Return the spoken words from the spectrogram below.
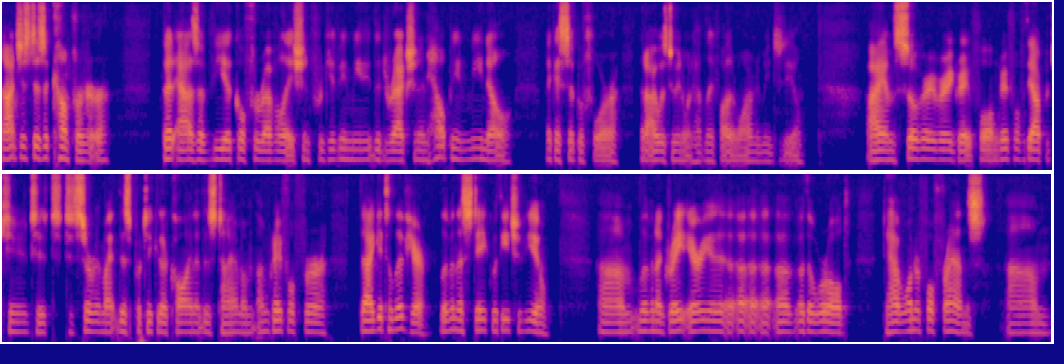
not just as a comforter, but as a vehicle for revelation, for giving me the direction and helping me know, like I said before, that I was doing what Heavenly Father wanted me to do. I am so very, very grateful. I'm grateful for the opportunity to, to, to serve in my, this particular calling at this time. I'm, I'm grateful for that I get to live here, live in the stake with each of you um, live in a great area uh, uh, uh, of, of the world, to have wonderful friends, um,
